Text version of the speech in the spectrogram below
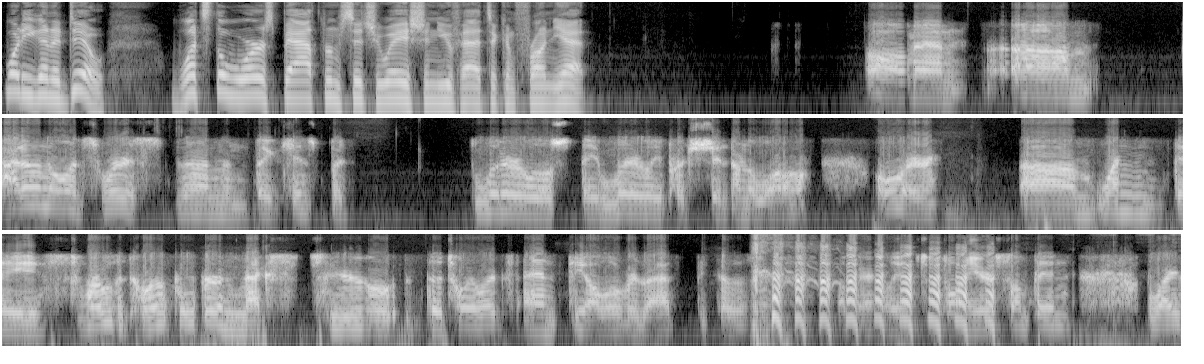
What are you gonna do? What's the worst bathroom situation you've had to confront yet? Oh man, um, I don't know what's worse than the kids put literal. They literally put shit on the wall, or um, when they throw the toilet paper next to the toilets and pee all over that because apparently it's funny or something. Like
